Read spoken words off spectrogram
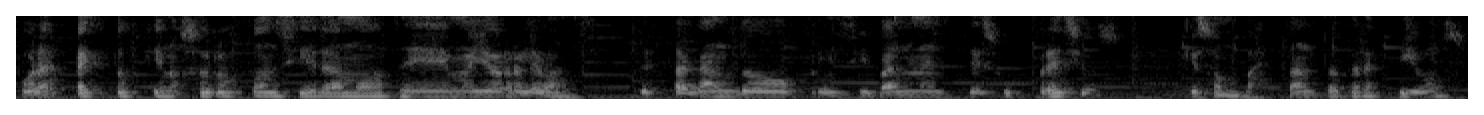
por aspectos que nosotros consideramos de mayor relevancia, destacando principalmente sus precios, que son bastante atractivos,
